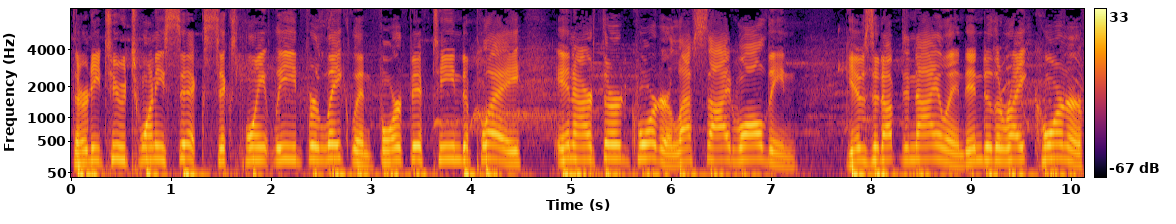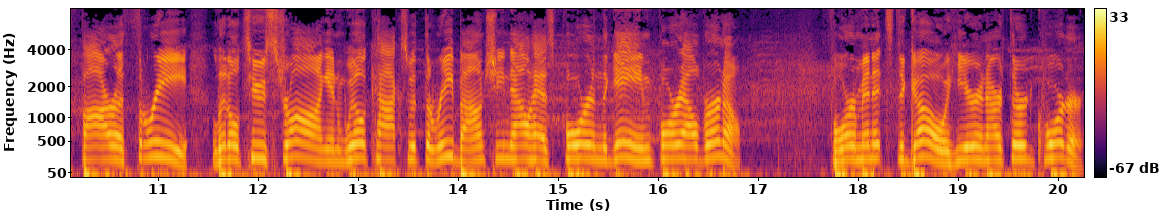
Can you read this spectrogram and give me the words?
32 26, six point lead for Lakeland, 4.15 to play in our third quarter. Left side, Walding Gives it up to Nyland into the right corner. Farr a three. Little too strong. And Wilcox with the rebound. She now has four in the game for Alverno. Four minutes to go here in our third quarter.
